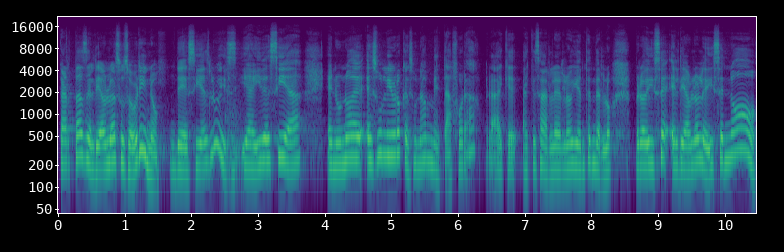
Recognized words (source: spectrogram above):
Cartas del Diablo a su sobrino, de C.S. Lewis. Y ahí decía, en uno de, es un libro que es una metáfora. Hay, que, hay que saber leerlo y entenderlo, pero dice, el diablo le dice, no,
